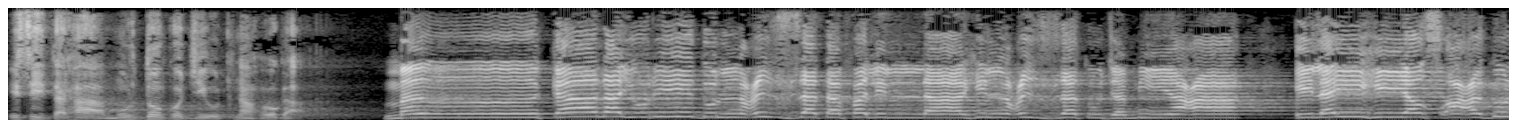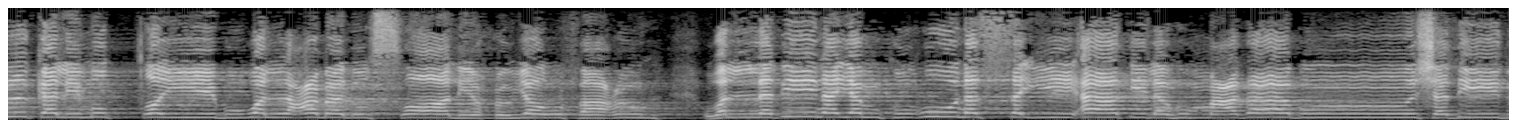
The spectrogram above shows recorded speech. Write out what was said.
اسی طرح مردوں کو جی اٹھنا ہوگا. من كان يريد العزة فلله العزة جميعا إليه يصعد الكلم الطيب والعمل الصالح يرفعه والذين يمكرون السيئات لهم عذاب شديد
